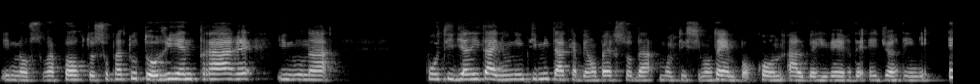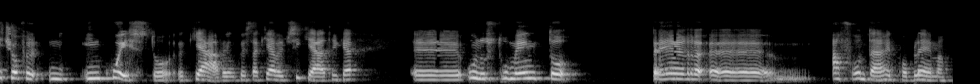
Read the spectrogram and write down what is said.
il nostro rapporto, soprattutto rientrare in una quotidianità, in un'intimità che abbiamo perso da moltissimo tempo con alberi verde e giardini e ci offre in questo chiave, in questa chiave psichiatrica, eh, uno strumento per eh, affrontare il problema.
